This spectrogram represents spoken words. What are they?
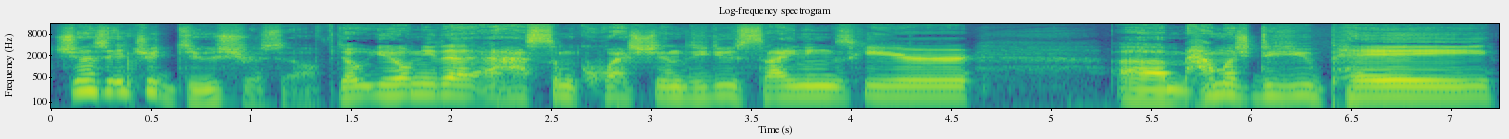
Just introduce yourself. Don't you don't need to ask some questions. Do you do signings here? Um, how much do you pay?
